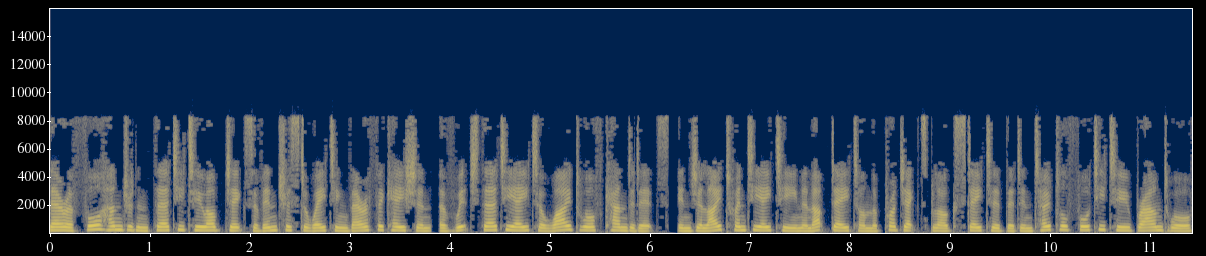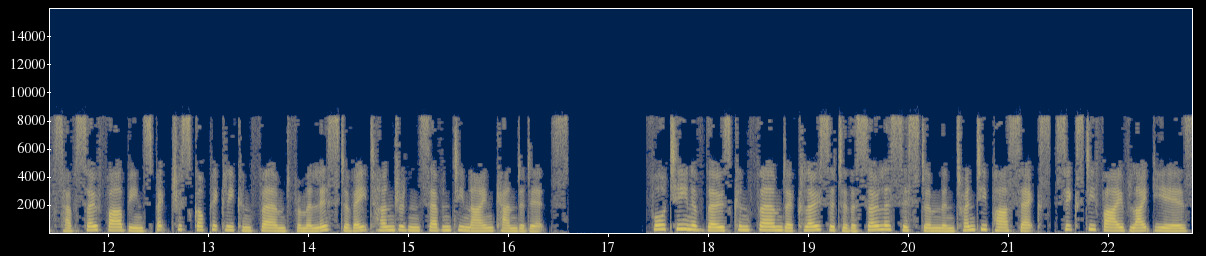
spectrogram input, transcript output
There are 432 objects of interest awaiting verification, of which 38 are Y dwarf candidates. In July 2018, an update on the project's blog stated that in total 42 brown dwarfs have so far been spectroscopically confirmed from a list of 879 candidates. Fourteen of those confirmed are closer to the Solar System than 20 parsecs 65 light-years.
